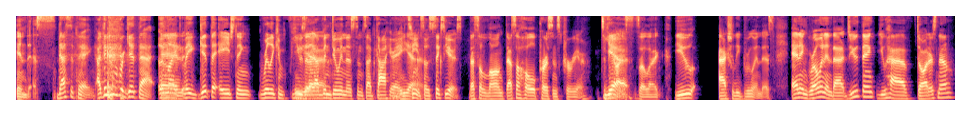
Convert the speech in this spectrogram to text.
in this. That's the thing. I think people forget that. and, like they get the age thing really confused. Yeah. I've been doing this since I got here at 18, yeah. so six years. That's a long that's a whole person's career. To yeah. be honest. So like you actually grew in this. And in growing in that, do you think you have daughters now?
